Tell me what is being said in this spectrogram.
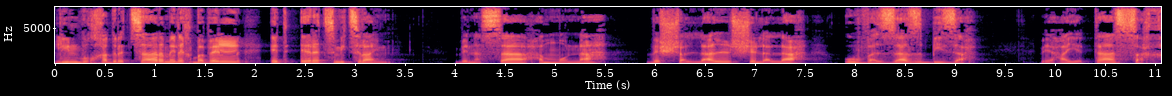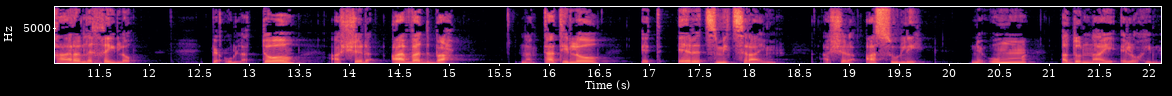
לנבוכדרצר מלך בבל את ארץ מצרים, ונשא המונח ושלל שללה ובזז ביזה, והייתה שכר לחילו, פעולתו אשר עבד בה, נתתי לו את ארץ מצרים. אשר עשו לי, נאום אדוני אלוהים.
